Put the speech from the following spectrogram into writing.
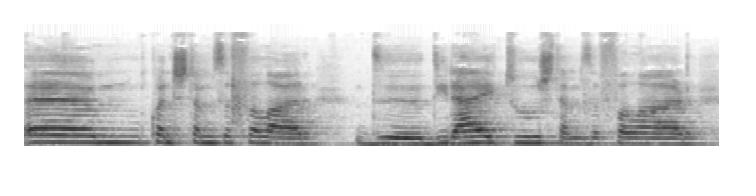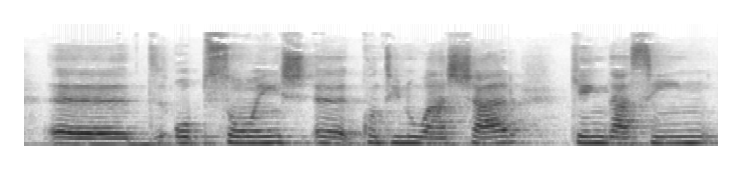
e... um, quando estamos a falar de direitos, estamos a falar uh, de opções, uh, continuo a achar que ainda assim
